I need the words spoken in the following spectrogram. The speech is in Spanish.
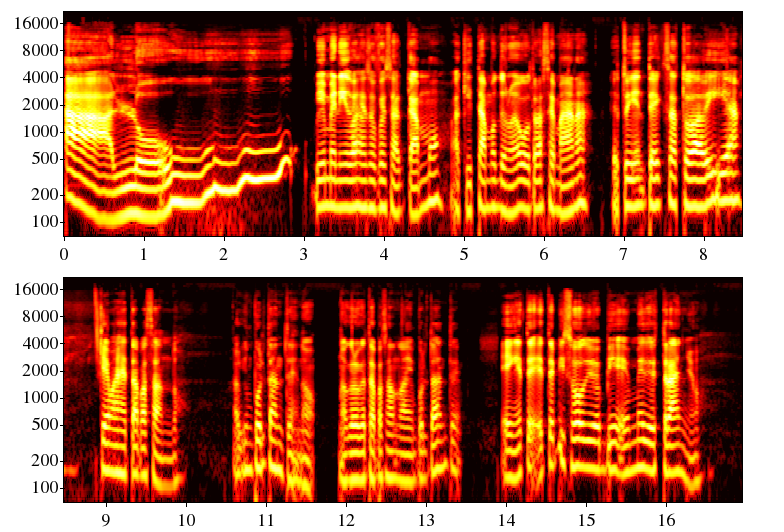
Aló. Bienvenidos a Eso fue Sarcasmo. Aquí estamos de nuevo otra semana. Estoy en Texas todavía. ¿Qué más está pasando? ¿Algo importante? No, no creo que está pasando nada importante. En este, este episodio es, bien- es medio extraño.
